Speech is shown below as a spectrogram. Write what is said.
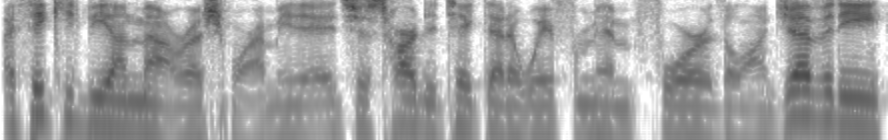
I think he'd be on Mount Rushmore. I mean, it's just hard to take that away from him for the longevity,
